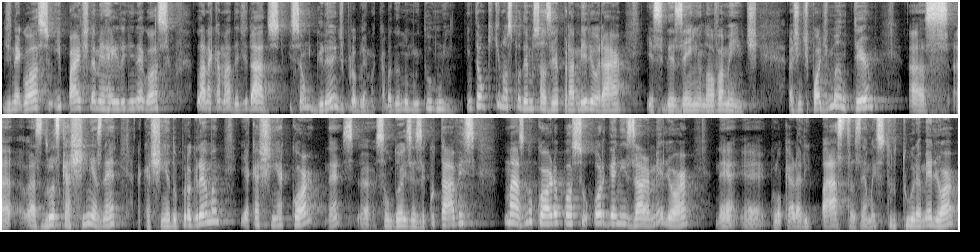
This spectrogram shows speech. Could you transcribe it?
de negócio e parte da minha regra de negócio lá na camada de dados. Isso é um grande problema, acaba dando muito ruim. Então, o que nós podemos fazer para melhorar esse desenho novamente? A gente pode manter as, as duas caixinhas, né? a caixinha do programa e a caixinha core, né? são dois executáveis, mas no Core eu posso organizar melhor, né, é, colocar ali pastas, né, uma estrutura melhor,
